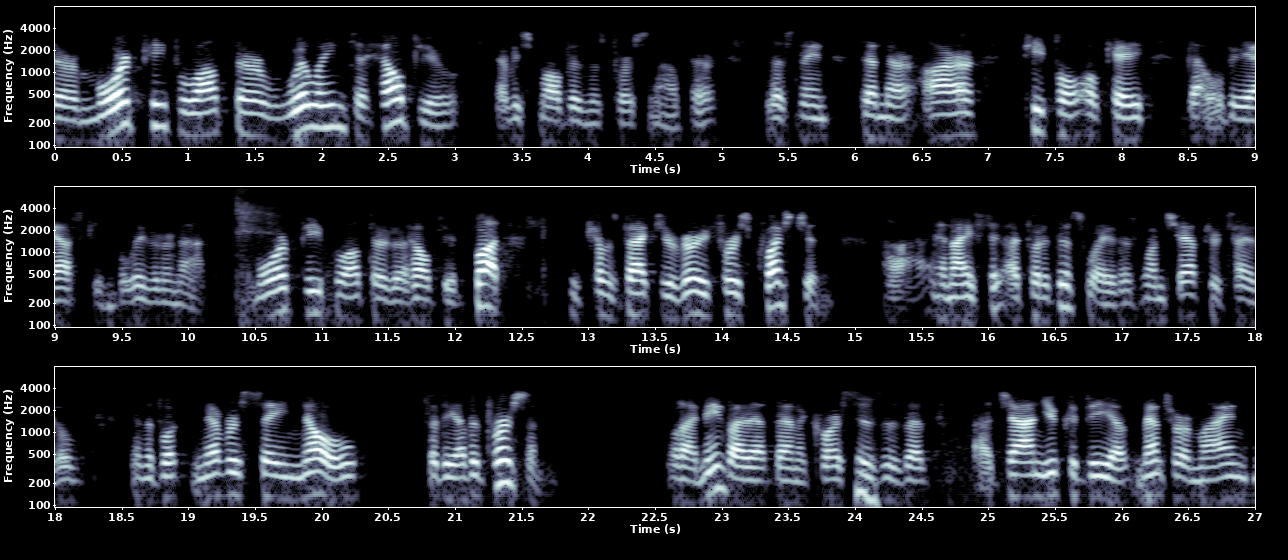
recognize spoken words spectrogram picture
There are more people out there willing to help you, every small business person out there listening, than there are people, okay, that will be asking, believe it or not. More people out there to help you. But it comes back to your very first question. Uh, and I, I put it this way there's one chapter titled in the book, Never Say No for the Other Person. What I mean by that, then, of course, is hmm. is that uh, John, you could be a mentor of mine.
